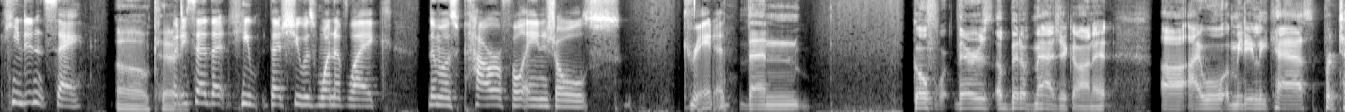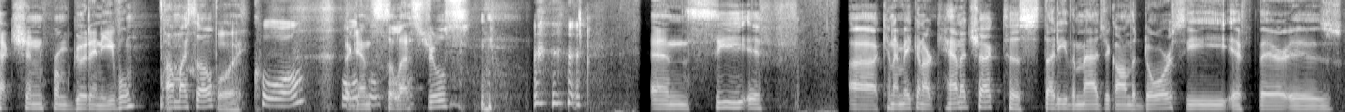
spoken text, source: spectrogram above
He didn't say, okay. but he said that he that she was one of like the most powerful angels created. Then go for it. There's a bit of magic on it. Uh, I will immediately cast protection from good and evil on myself Boy, Cool. Cool, against cool, cool. celestials and see if uh, can I make an arcana check to study the magic on the door, see if there is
